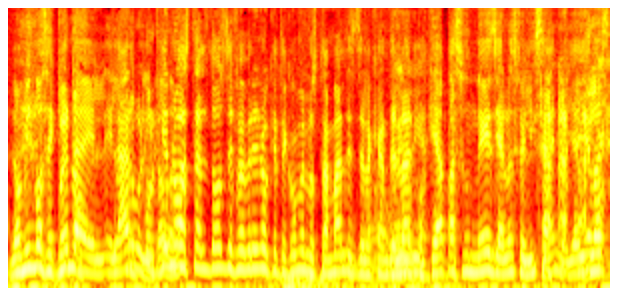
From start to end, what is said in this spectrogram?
lo mismo se quita Bueno, el, el ¿y árbol y ¿Por qué todo, no hasta el 2 de febrero que te comen los tamales de la Candelaria? porque ya pasó un mes, ya no es feliz año, ya llevas,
